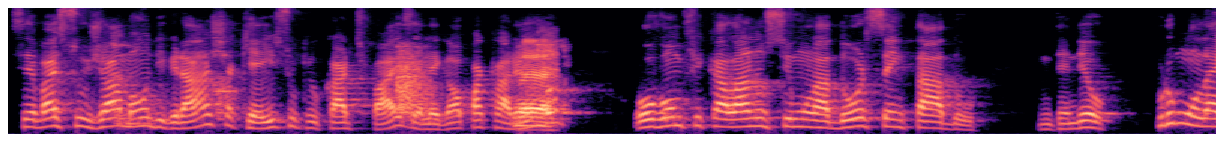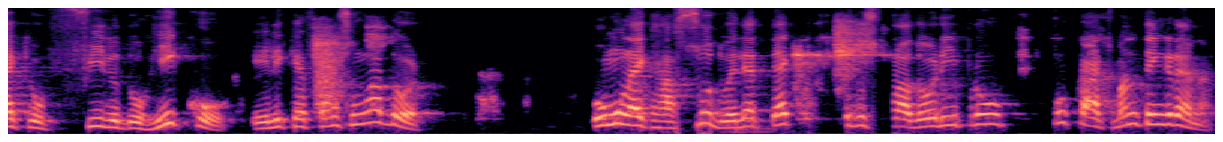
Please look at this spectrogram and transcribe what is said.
você vai sujar a mão de graxa, que é isso que o kart faz, é legal para caramba, é. ou vamos ficar lá no simulador sentado, entendeu? Para o moleque, o filho do rico, ele quer ficar no simulador. O moleque raçudo, ele até quer do simulador e ir para o kart, mas não tem grana.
